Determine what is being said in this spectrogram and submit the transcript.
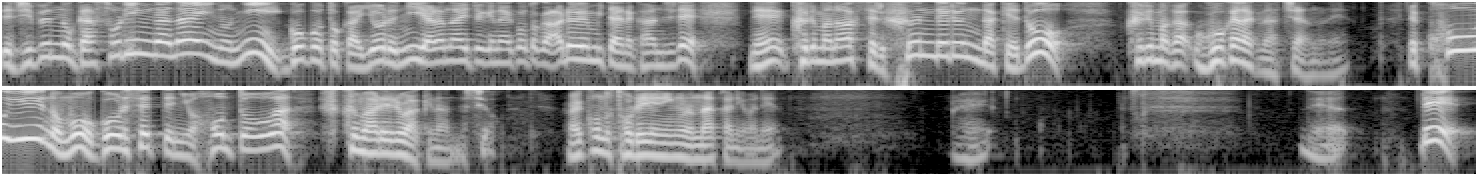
自分のガソリンがないのに午後とか夜にやらないといけないことがあるみたいな感じで、ね、車のアクセル踏んでるんだけど車が動かなくなっちゃうのねでこういうのもゴール設定には本当は含まれるわけなんですよ、right? このトレーニングの中にはね、right? でで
